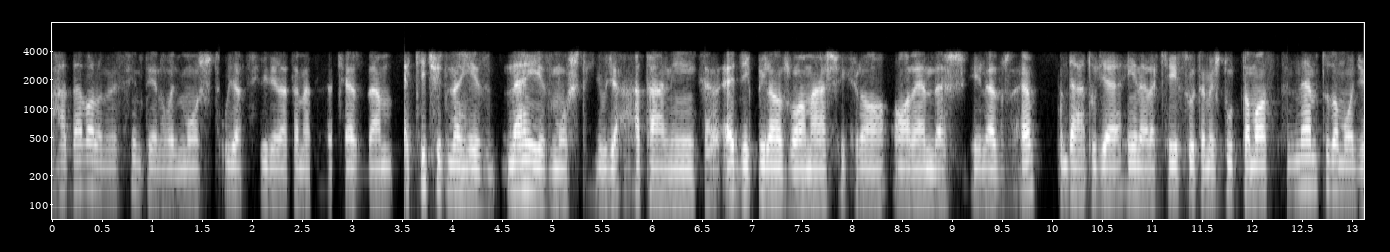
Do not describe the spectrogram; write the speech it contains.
hát bevallom őszintén, hogy most ugye a civil életemet kezdem. Egy kicsit nehéz, nehéz most így ugye átállni egyik pillanatról a másikra a rendes életre de hát ugye én erre készültem, és tudtam azt. Nem tudom, hogy,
